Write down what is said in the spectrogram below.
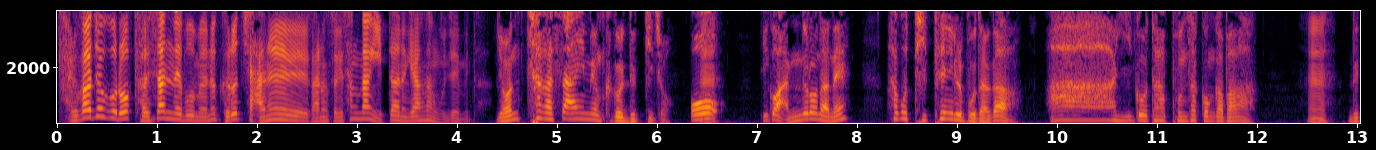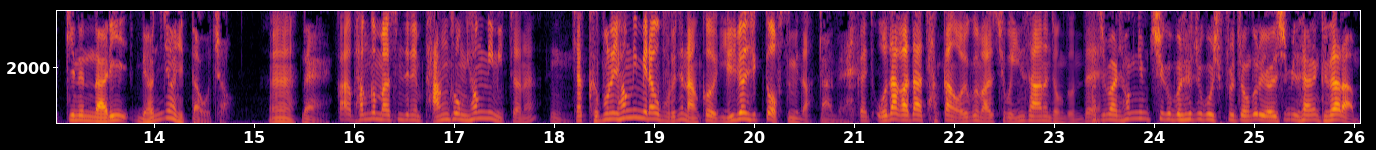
결과적으로 결산 내 보면은 그렇지 않을 가능성이 상당히 있다는 게 항상 문제입니다. 연차가 쌓이면 그걸 느끼죠. 어, 네. 이거 안 늘어나네? 하고 디테일을 보다가 아, 이거 다 본 사건가 봐. 예. 느끼는 날이 몇 년 있다 오죠. 예. 네. 아까 방금 말씀드린 방송 형님 있잖아요. 음. 제가 그분을 형님이라고 부르진 않고 일변식도 없습니다. 아, 네. 그러니까 오다 가다 잠깐 얼굴 마주치고 인사하는 정도인데 하지만 형님 취급을 해주고 싶을 정도로 열심히 사는 그 사람.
